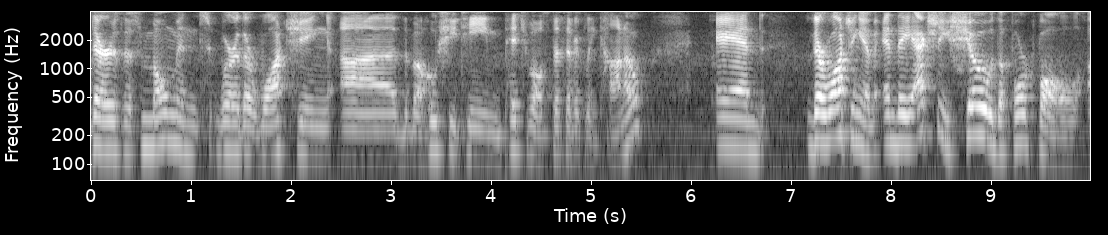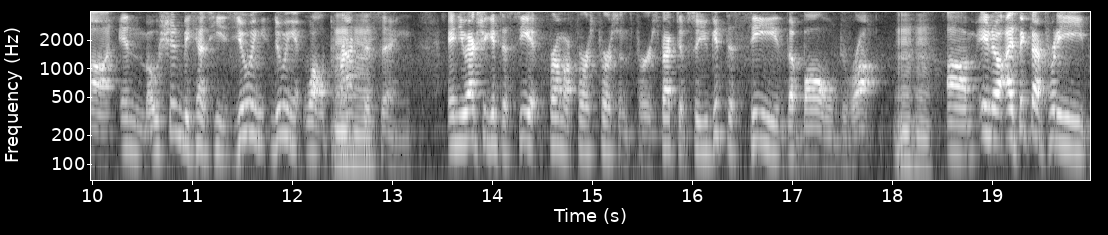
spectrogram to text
there's this moment where they're watching uh, the Mihoshi team pitch, well, specifically Kano, and they're watching him, and they actually show the forkball uh, in motion because he's doing doing it while practicing, and you actually get to see it from a first person's perspective, so you get to see the ball drop. Um, you know, I think that pretty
